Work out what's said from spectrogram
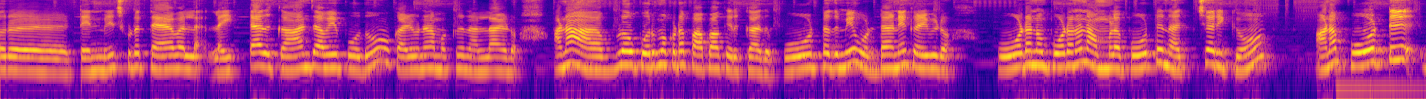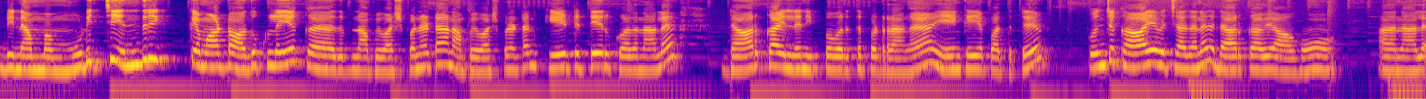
ஒரு டென் மினிட்ஸ் கூட தேவையில்ல. லைட்டாக அது காஞ்சாவே போதும். கழுவுனா நமக்கு நல்லாயிடும். ஆனால் அவ்வளோ பொறுமை கூட பாப்பாவுக்கு இருக்காது. போட்டதுமே உடனே கழுவிடும். போடணும் போடணும். நம்மளை போட்டு நச்சரிக்கும். ஆனால் போட்டு இப்படி நம்ம முடித்து எந்திரிக்க மாட்டோம். அதுக்குள்ளேயே க அது நான் போய் வாஷ் பண்ணட்டா நான் போய் வாஷ் பண்ணட்டான்னு கேட்டுகிட்டே இருக்கும். அதனால் டார்க்காக இல்லைன்னு இப்போ வருத்தப்படுறாங்க. என் கையை பார்த்துட்டு கொஞ்சம் காய வச்சா தானே அது டார்க்காகவே ஆகும். அதனால்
